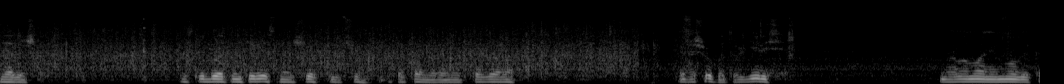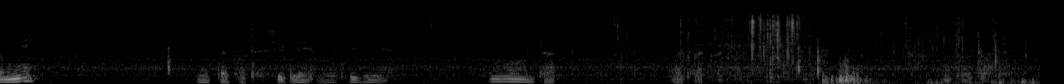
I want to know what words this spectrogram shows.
рядышком. Если будет интересно, еще включу. Эта камера не отказала. Хорошо потрудились. Наломали много камней. Вот так вот светлее будет виднее. Вон там. Вот, вот, вот. Вот, вот, вот.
